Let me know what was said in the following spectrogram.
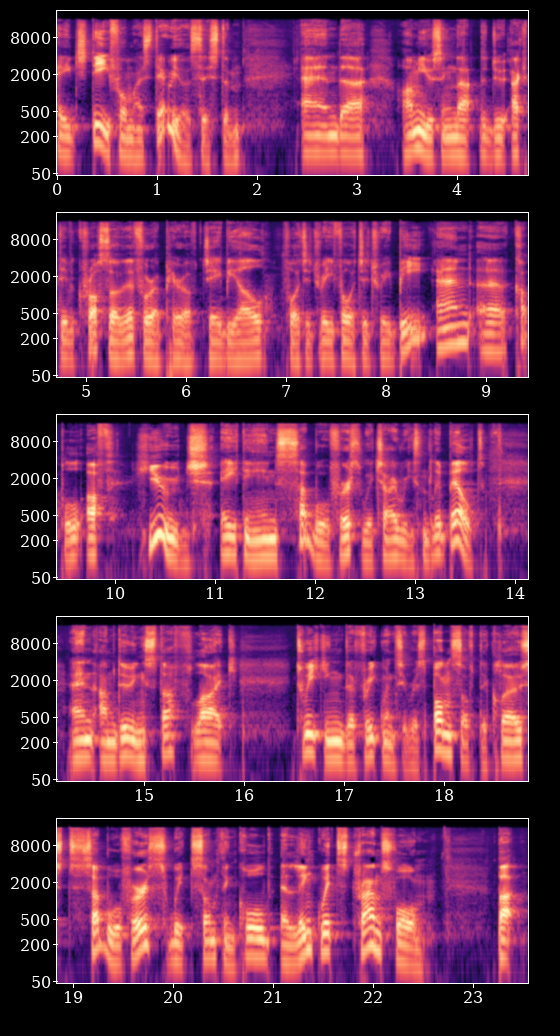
HD for my stereo system. And uh, I'm using that to do active crossover for a pair of JBL 4343B and a couple of huge 18 inch subwoofers which I recently built. And I'm doing stuff like tweaking the frequency response of the closed subwoofers with something called a Linkwitz transform. But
